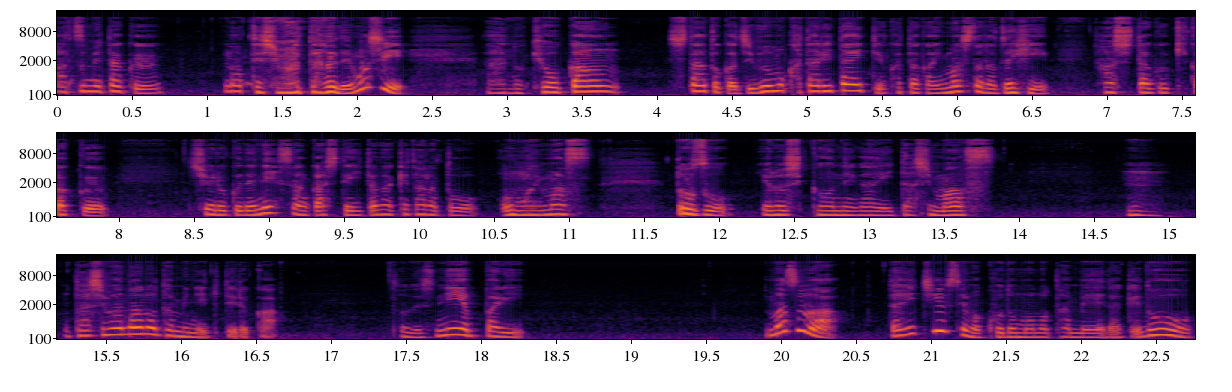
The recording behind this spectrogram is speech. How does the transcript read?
集めたくなってしまったので、もし、あの、共感したとか自分も語りたいっていう方がいましたら、ぜひ、ハッシュタグ企画、収録でね、参加していただけたらと思います。どうぞよろしくお願いいたします。うん。私は何のために生きてるか。そうですね、やっぱり、まずは、第一優先は子供のためだけど、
